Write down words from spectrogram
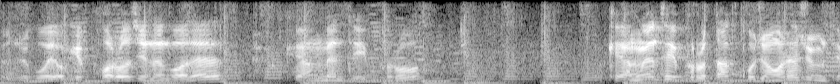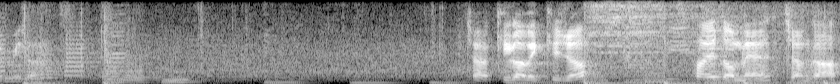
껴주고 여기 벌어지는 거는 이렇게 양면 테이프로 이렇게 양면 테이프로 딱 고정을 해주면 됩니다. 자 기가 막히죠? 스파이더맨 장갑.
